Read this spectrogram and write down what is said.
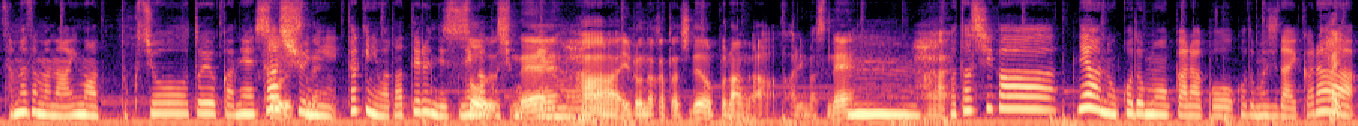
さまざまな今特徴というかね、多そうですね。種に多岐にわたってるんですね。そうですね。学資保険も。はい。いろんな形でのプランがありますうね。ん。はい。私がねあの子供からこう子供時代かはら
